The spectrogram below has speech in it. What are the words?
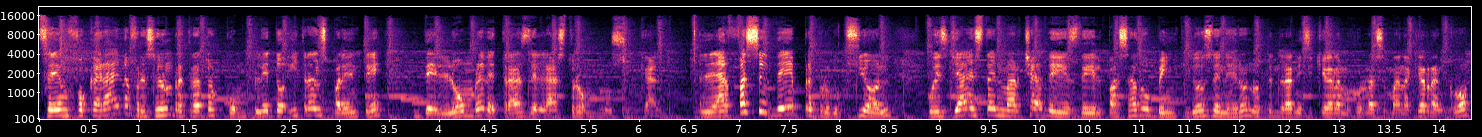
se enfocará en ofrecer un retrato completo y transparente del hombre detrás del astro musical. La fase de preproducción pues ya está en marcha desde el pasado 22 de enero, no tendrá ni siquiera a lo mejor una semana que arrancó,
